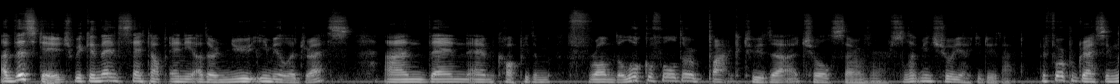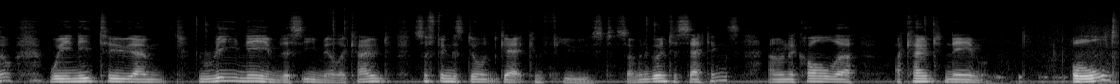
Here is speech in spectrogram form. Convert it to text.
At this stage, we can then set up any other new email address and then um, copy them from the local folder back to the actual server. So let me show you how to do that. Before progressing though, we need to um, rename this email account so things don't get confused. So I'm going to go into settings, I'm going to call the account name old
